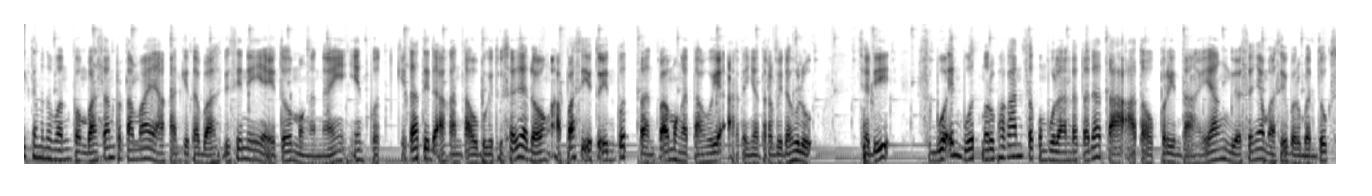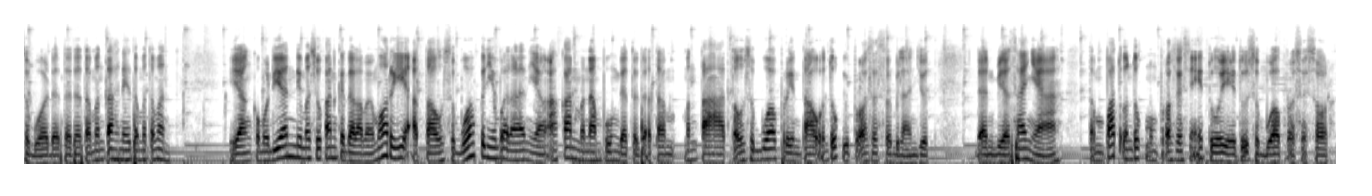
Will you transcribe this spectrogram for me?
Baik teman-teman, pembahasan pertama yang akan kita bahas di sini yaitu mengenai input. Kita tidak akan tahu begitu saja dong apa sih itu input tanpa mengetahui artinya terlebih dahulu. Jadi, sebuah input merupakan sekumpulan data-data atau perintah yang biasanya masih berbentuk sebuah data-data mentah nih teman-teman yang kemudian dimasukkan ke dalam memori atau sebuah penyimpanan yang akan menampung data-data mentah atau sebuah perintah untuk diproses lebih lanjut. Dan biasanya tempat untuk memprosesnya itu yaitu sebuah prosesor.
